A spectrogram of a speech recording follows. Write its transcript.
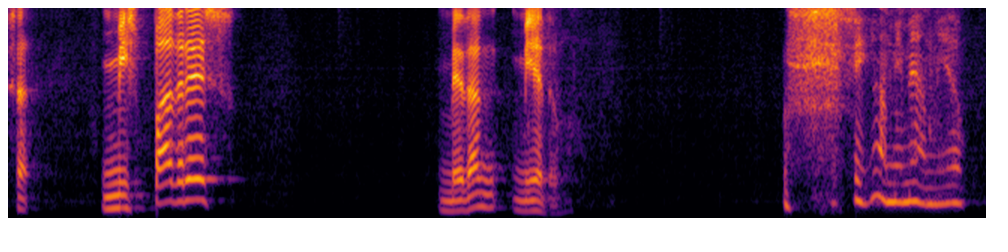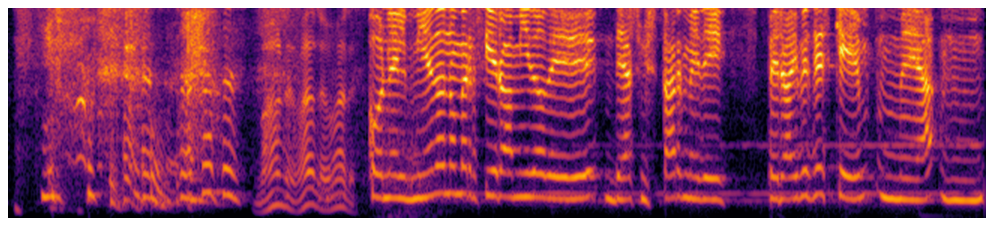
O sea, mis padres me dan miedo. Sí, a mí me dan miedo. Vale, vale, vale. Con el miedo no me refiero a miedo de, de asustarme, de, pero hay veces que me, mm,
